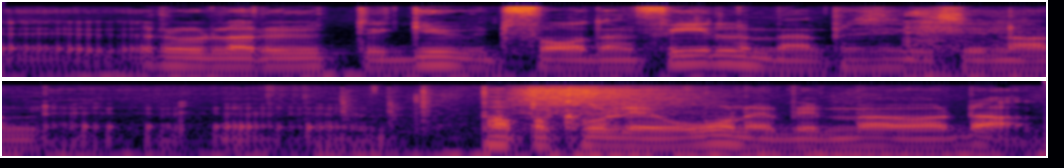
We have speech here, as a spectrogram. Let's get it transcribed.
eh, rullar ut i Gudfadern-filmen precis innan eh, eh, pappa Corleone blir mördad.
